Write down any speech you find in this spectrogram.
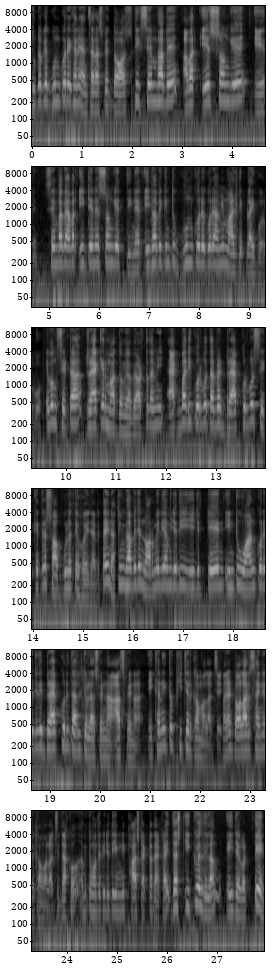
দুটোকে গুণ করে এখানে অ্যান্সার আসবে দশ। ঠিক সেম ভাবে আবার এর সঙ্গে এর সেম ভাবে আবার এই টেনের সঙ্গে তিনের, এইভাবে কিন্তু গুণ করে করে আমি মাল্টিপ্লাই করব। এবং সেটা ট্র্যাকের মাধ্যমে হবে। অর্থাৎ আমি একবারই করব, তারপরে ড্র্যাক করব, সেক্ষেত্রে সবগুলোতে হয়ে যাবে, তাই না? তুমি ভাবে যে নর্মালি আমি যদি এই যে টেন ইন্টু ওয়ান করে যদি ড্র্যাক করি, তাহলে চলে আসবে না আসবে না। এখানেই তো ফিচের কামাল আছে মানে ডলার সাইনের কামাল আছে। দেখো, আমি তোমাদেরকে যদি এমনি ফার্স্ট একটা দেখাই জাস্ট ইকুয়াল দিলাম, এই জায়গা টেন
